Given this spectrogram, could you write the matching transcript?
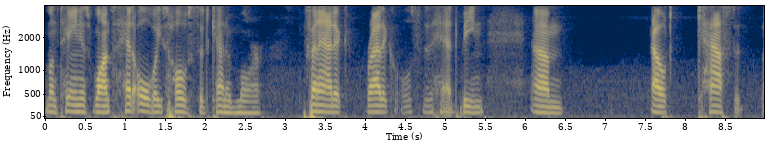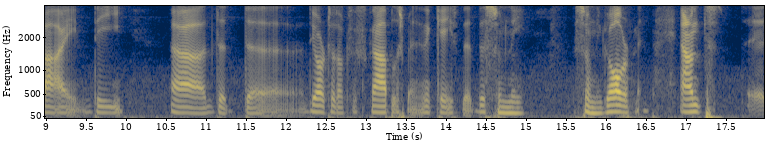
mountainous ones, had always hosted kind of more fanatic radicals that had been um, outcasted by the uh, the, the the Orthodox establishment, in the case the, the Sunni Sunni government, and uh,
